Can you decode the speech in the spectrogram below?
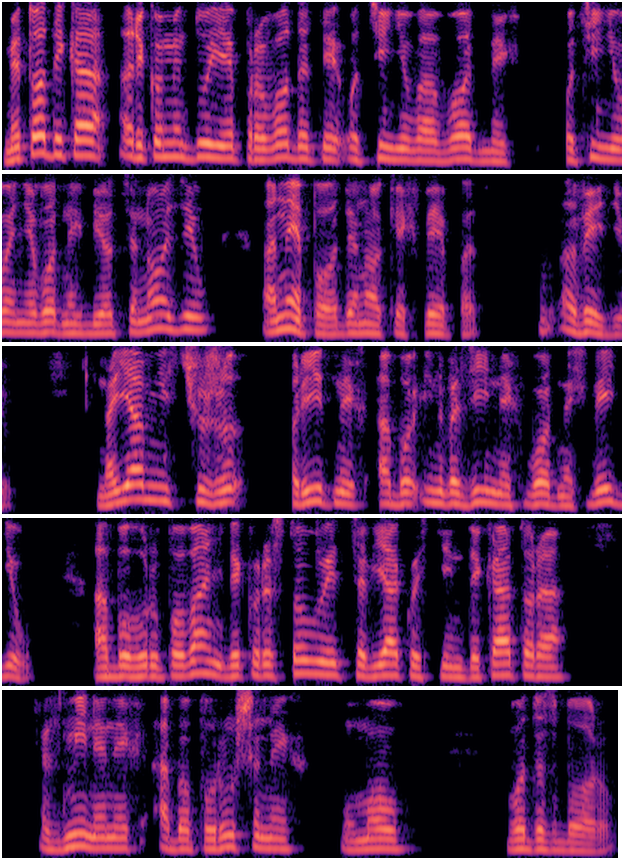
Методика рекомендує проводити водних, оцінювання водних біоцинозів, а не поодиноких видів. Наявність чужорідних або інвазійних водних видів або групувань використовується в якості індикатора змінених або порушених умов водозбору.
